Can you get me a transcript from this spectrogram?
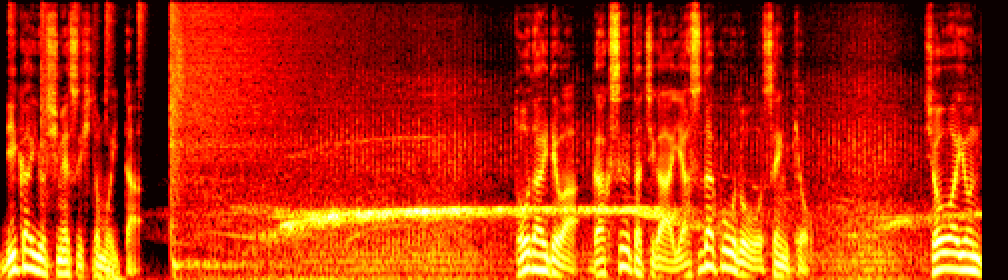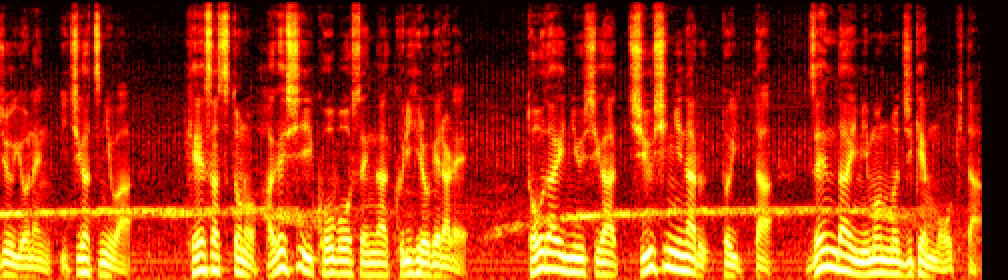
理解を示す人もいた。東大では学生たちが安田講堂を占拠。昭和44年1月には警察との激しい攻防戦が繰り広げられ、東大入試が中止になるといった前代未聞の事件も起きた。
